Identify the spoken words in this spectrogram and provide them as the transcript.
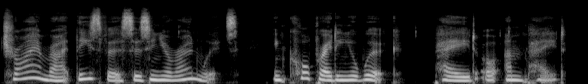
Try and write these verses in your own words, incorporating your work, paid or unpaid.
